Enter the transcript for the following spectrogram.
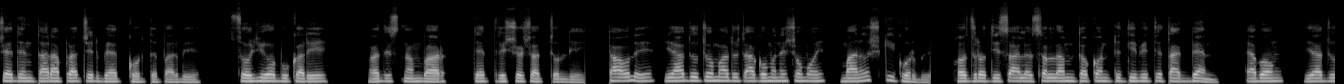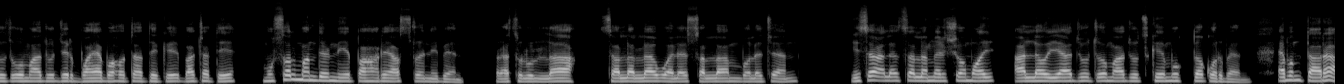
সেদিন তারা প্রাচীর ভেদ করতে পারবে। সহিহ বুকারি হাদিস নাম্বার তেত্রিশশো সাতচল্লিশ। তাহলে ইয়াজুজ ও মাজুজ আগমনের সময় মানুষ কি করবে? হজরত ইসা আলাহ সাল্লাম তখন পৃথিবীতে থাকবেন এবং ইয়াজুজ ও মাজুজের ভয়াবহতা থেকে বাঁচাতে মুসলমানদের নিয়ে পাহাড়ে আশ্রয় নেবেন। রাসুলুল্লাহ সাল্লাহ সাল্লাম বলেছেন, ঈসা আলাহ সাল্লামের সময় আল্লাহ ইয়াজুজ ও মাজুজকে মুক্ত করবেন এবং তারা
